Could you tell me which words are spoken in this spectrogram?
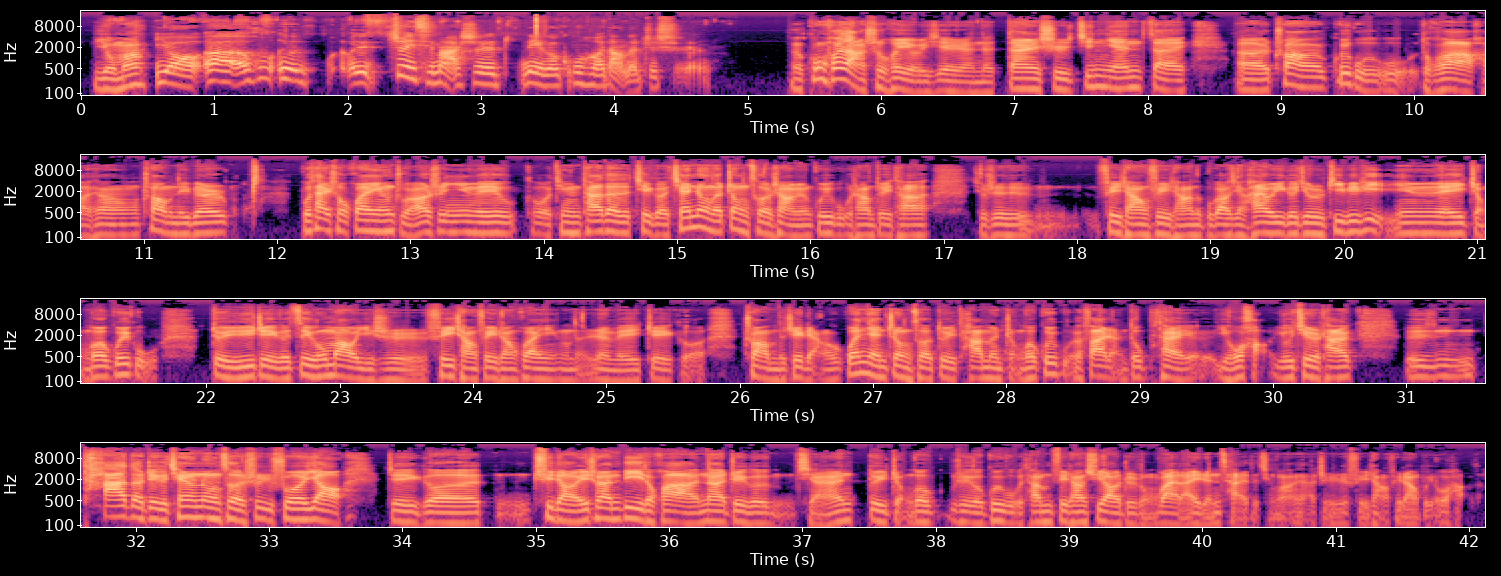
有吗？有，呃呃，最起码是那个共和党的支持人。呃，共和党是会有一些人的，但是今年在呃创硅谷的话，好像创那边。不太受欢迎，主要是因为我听他的这个签证的政策上面，硅谷上对他就是非常非常的不高兴。还有一个就是 TPP，因为整个硅谷对于这个自由贸易是非常非常欢迎的，认为这个 Trump 的这两个关键政策对他们整个硅谷的发展都不太友好。尤其是他，嗯，他的这个签证政策是说要这个去掉 H1B 的话，那这个显然对整个这个硅谷他们非常需要这种外来人才的情况下，这是非常非常不友好的。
